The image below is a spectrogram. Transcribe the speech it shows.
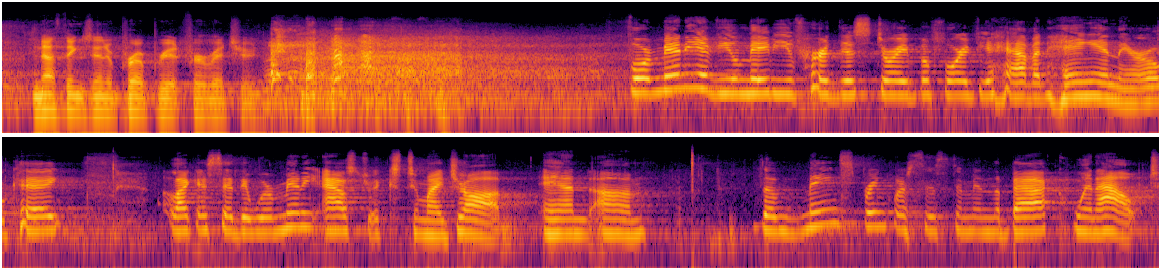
Nothing's inappropriate for Richard. For many of you, maybe you've heard this story before. If you haven't, hang in there, okay? Like I said, there were many asterisks to my job. And um, the main sprinkler system in the back went out.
